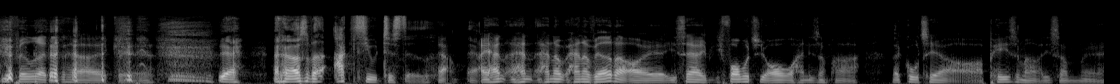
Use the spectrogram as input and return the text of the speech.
de fædre af den her. Ikke? øh, Ja. At han også har været aktivt til stede. Ja. ja. Ej, han, han, han, har, han har været der, og øh, især i de formative år, hvor han ligesom har været god til at, at pace mig, og ligesom, øh,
